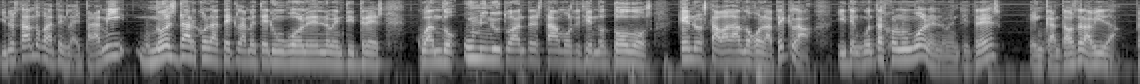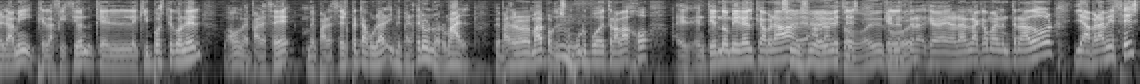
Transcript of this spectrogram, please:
y no está dando con la tecla. Y para mí no es dar con la tecla meter un gol en el 93 cuando un minuto antes estábamos diciendo todos que no estaba dando con la tecla. Y te encuentras con un gol en el 93 encantados de la vida. Pero a mí, que la afición, que el equipo esté con él, vamos, me parece, me parece espectacular y me parece lo normal. Me parece lo normal porque es un mm. grupo de trabajo. Eh, entiendo, Miguel, que habrá, veces que, hará la cama el entrenador y habrá veces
